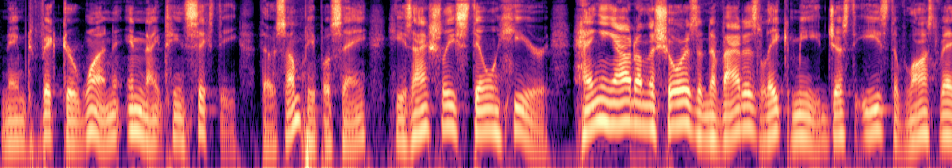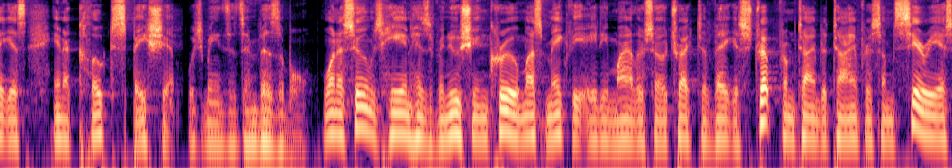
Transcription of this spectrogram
named Victor 1 in 1960, though some people say he's actually still here, hanging out on the shores of Nevada's Lake Mead just east of Las Vegas in a cloaked spaceship, which means it's invisible. One assumes he and his Venusian crew must make the 80 mile or so trek to Vegas Strip from time to time for some serious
